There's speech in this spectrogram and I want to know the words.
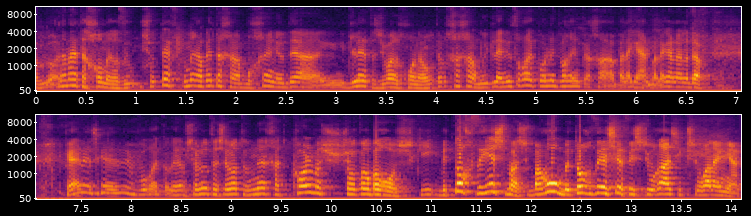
אבל הוא למד את החומר, אז הוא שוטף, הוא אומר, בטח הבוחן יודע, ידלה את התשובה הנכונה. הוא תמיד חכם, הוא ידלה, אני זורק כל מיני דברים ככה, בלאגן, בלאגן על הדף. כן, יש כאלה, הם שאלו את השאלות, הוא אומר לך את כל מה שעובר בראש. כי בתוך זה יש משהו, ברור, בתוך זה יש איזושהי שורה שהיא קשורה לעניין.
